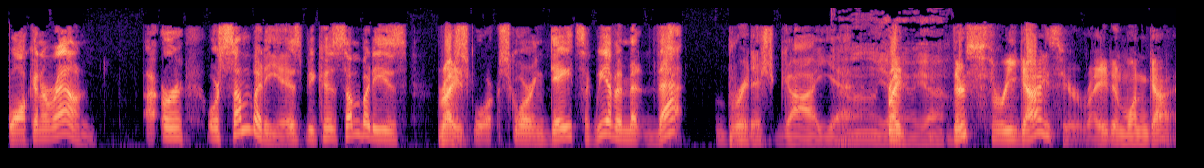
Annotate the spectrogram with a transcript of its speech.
walking around, uh, or or somebody is because somebody's right. score, scoring dates. Like we haven't met that British guy yet. Oh, yeah, Right. yeah, yeah. There's three guys here, right? And one guy.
